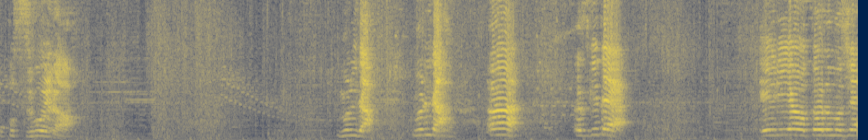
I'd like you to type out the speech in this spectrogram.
ここすごいな。無理だ。無理だ。ああ助けて。エリアを取るのじゃ。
